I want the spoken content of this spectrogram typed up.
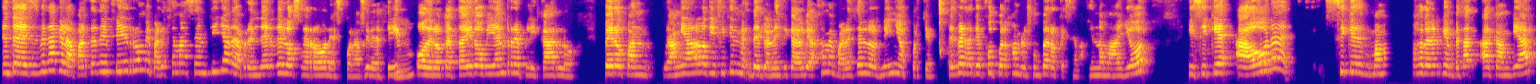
Entonces, es verdad que la parte de perro me parece más sencilla de aprender de los errores, por así decir, o de lo que te ha ido bien, replicarlo. Pero cuando, a mí ahora lo difícil de planificar el viaje me parecen los niños, porque es verdad que Food, por ejemplo, es un perro que se va haciendo mayor y sí que ahora sí que vamos a tener que empezar a cambiar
